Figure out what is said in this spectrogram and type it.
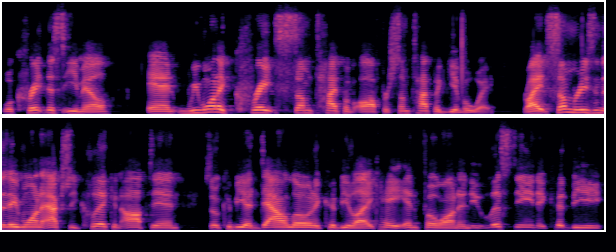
We'll create this email and we want to create some type of offer, some type of giveaway, right? Some reason that they want to actually click and opt in. So it could be a download. It could be like, hey, info on a new listing. It could be,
